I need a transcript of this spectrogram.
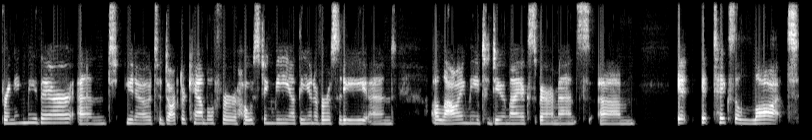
bringing me there and, you know, to Dr. Campbell for hosting me at the university and allowing me to do my experiments. Um, it, it takes a lot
